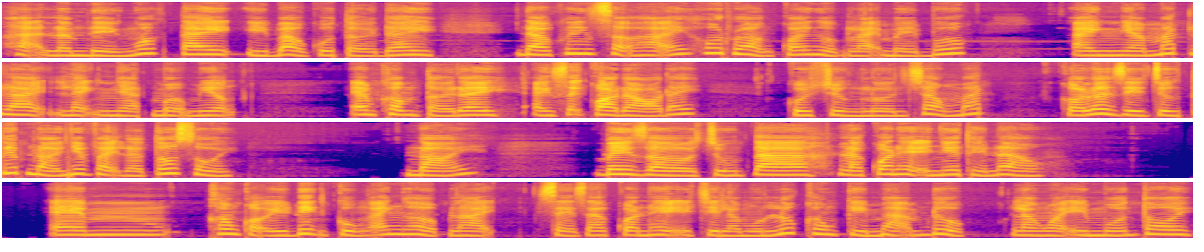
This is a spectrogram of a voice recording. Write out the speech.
Hạ Lâm Đế ngoắc tay, ý bảo cô tới đây. Đào Khuynh sợ hãi, hốt hoảng quay ngược lại mấy bước. Anh nhắm mắt lại, lạnh nhạt mở miệng. Em không tới đây, anh sẽ qua đó đấy. Cô trừng lớn trong mắt. Có lời gì trực tiếp nói như vậy là tốt rồi. Nói, bây giờ chúng ta là quan hệ như thế nào? Em không có ý định cùng anh hợp lại. Xảy ra quan hệ chỉ là một lúc không kìm hãm được, là ngoài ý muốn thôi.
